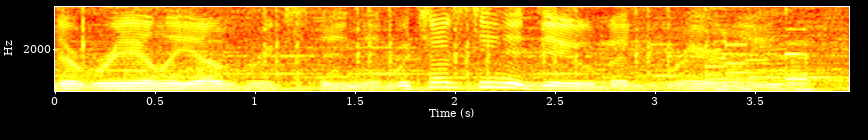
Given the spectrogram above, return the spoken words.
To really overextend it, which I've seen it do, but rarely.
